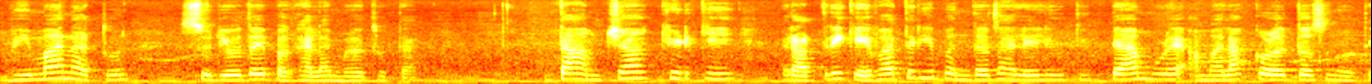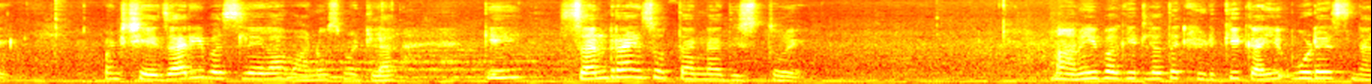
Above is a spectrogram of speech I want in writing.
विमानातून सूर्योदय बघायला मिळत होता. आता आमच्या खिडकी रात्री केव्हा तरी बंद झालेली होती त्यामुळे आम्हाला कळतच नव्हते. पण शेजारी बसलेला माणूस म्हटला की सनराईज होताना दिसतोय. मग आम्ही बघितलं तर खिडकी काही उघडेच ना.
